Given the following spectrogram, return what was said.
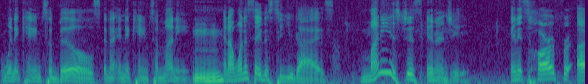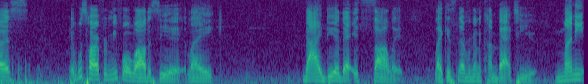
when it came to bills and, and it came to money. Mm-hmm. And I want to say this to you guys money is just energy. And it's hard for us, it was hard for me for a while to see it. Like the idea that it's solid, like it's never going to come back to you. Money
